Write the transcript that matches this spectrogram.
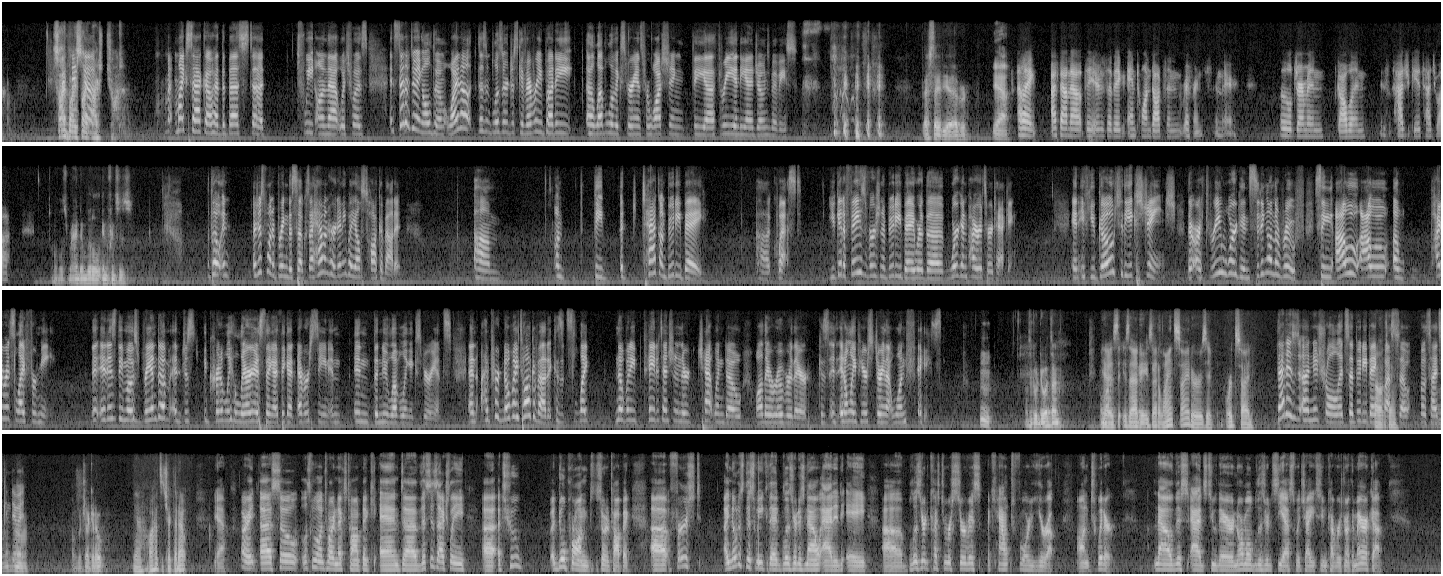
Side by think, side uh, action shot. M- Mike Sacco had the best uh, tweet on that, which was instead of doing Uldum, why not doesn't Blizzard just give everybody a level of experience for watching the uh, three Indiana Jones movies? Best idea ever. Yeah. I like. I found out that there's a big Antoine Dodson reference in there. The little German goblin is hide you kids, hide you wife. All those random little inferences. Though, and I just want to bring this up because I haven't heard anybody else talk about it. Um, on the attack on Booty Bay uh, quest, you get a phased version of Booty Bay where the Worgen pirates are attacking. And if you go to the exchange, there are three Worgens sitting on the roof singing "Ow, ow, a pirate's life for me." It, it is the most random and just incredibly hilarious thing I think I'd ever seen in in the new leveling experience. And I've heard nobody talk about it because it's like nobody paid attention in their chat window while they were over there because it, it only appears during that one phase. Hmm. Let's go do it then. Hold Yeah, on. is, is that that alliance side or is it horde side? That is uh, neutral. It's a booty bay Oh, okay. quest, so both sides can do it. Uh, I'll go check it out. Yeah, I'll have to check that out. Yeah. All right. Uh, so let's move on to our next topic, and uh, this is actually uh, a two, a dual pronged sort of topic. Uh, first, I noticed this week that Blizzard has now added a uh, Blizzard customer service account for Europe on Twitter. Now, this adds to their normal Blizzard CS, which I assume covers North America.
